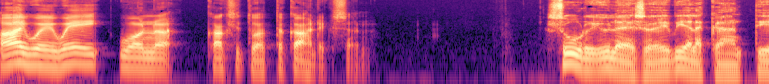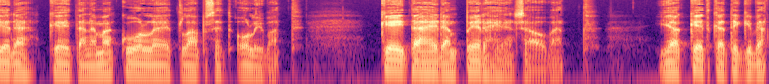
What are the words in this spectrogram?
Ai Weiwei vuonna 2008. Suuri yleisö ei vieläkään tiedä, keitä nämä kuolleet lapset olivat, keitä heidän perheensä ovat, ja ketkä tekivät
